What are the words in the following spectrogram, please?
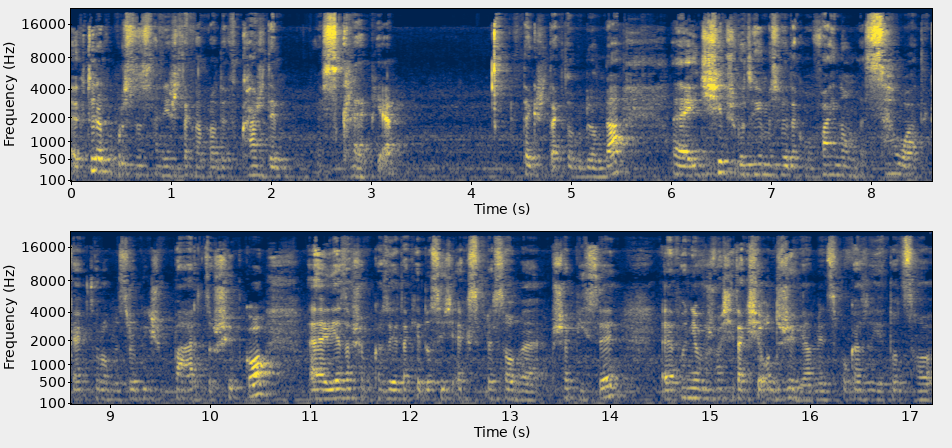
e, które po prostu dostaniesz tak naprawdę w każdym sklepie. Także tak to wygląda. E, I dzisiaj przygotujemy sobie taką fajną sałatkę, którą zrobisz bardzo szybko. E, Ja zawsze pokazuję takie dosyć ekspresowe przepisy, e, ponieważ właśnie tak się odżywiam, więc pokazuję to, co,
